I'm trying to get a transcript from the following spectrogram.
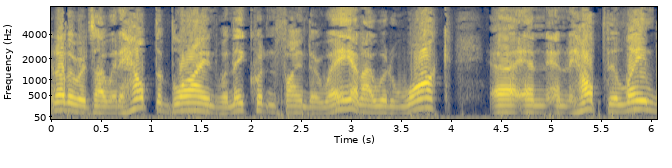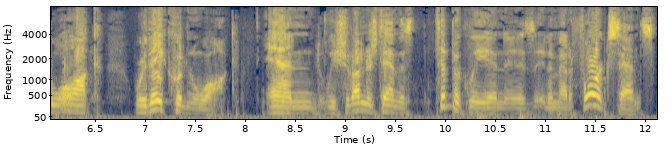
In other words, I would help the blind when they couldn't find their way, and I would walk uh, and and help the lame walk where they couldn't walk and we should understand this typically in, in a metaphoric sense,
